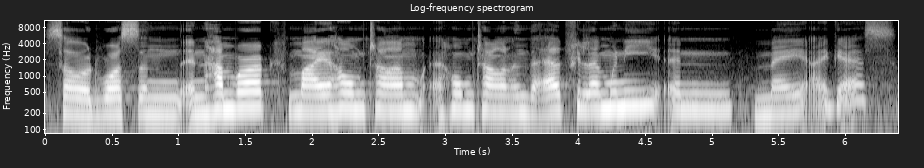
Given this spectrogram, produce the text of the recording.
So it was in, in Hamburg, my hometown, hometown in the Elbphilharmonie in May, I guess,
